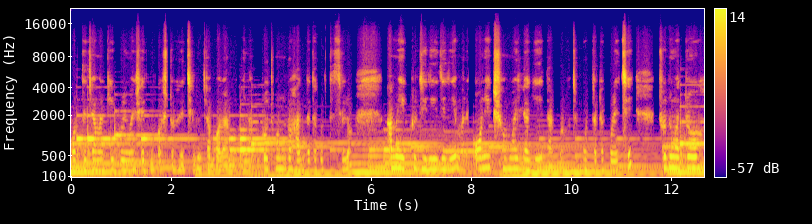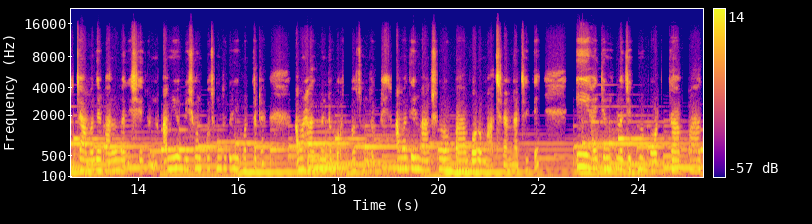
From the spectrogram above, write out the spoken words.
করতে যে আমার কি পরিমাণ সেদিন কষ্ট হয়েছিল যা বলার মতো না। প্রচণ্ড হাত ব্যথা করতেছিল। আমি একটু জিরিয়ে জিরিয়ে মানে অনেক সময় লাগিয়ে তারপর হচ্ছে ভর্তাটা করেছি। শুধুমাত্র যা আমাদের ভালো লাগে সেই জন্য। আমিও ভীষণ পছন্দ করি এই ভর্তাটা। আমার হাজব্যান্ডও পছন্দ করে। আমাদের মাংস বা বড় মাছ রান্নার থেকে এই আইটেমগুলো যে কোনো ভর্তা, ভাত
